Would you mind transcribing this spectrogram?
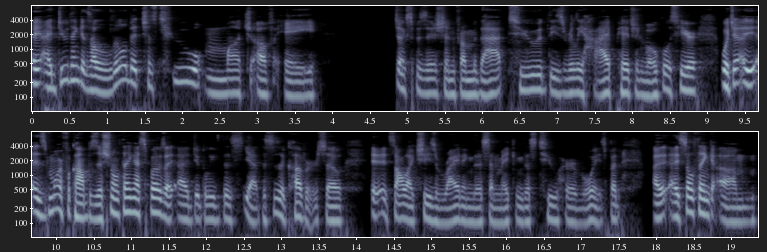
I, I do think it's a little bit just too much of a juxtaposition from that to these really high pitched vocals here, which is more of a compositional thing, I suppose. I, I do believe this, yeah, this is a cover, so it's not like she's writing this and making this to her voice. But I, I still think um,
